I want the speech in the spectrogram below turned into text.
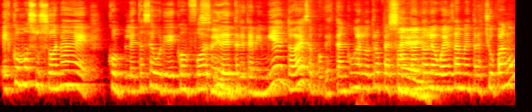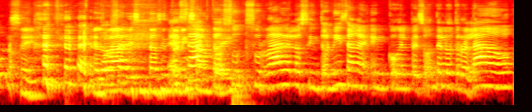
es como su zona de completa seguridad y confort y de entretenimiento a veces, porque están con el otro pezón dándole vuelta mientras chupan uno. Sí. el radio se está sintonizando. Exacto, su, radio lo sintonizan con el pezón del otro lado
